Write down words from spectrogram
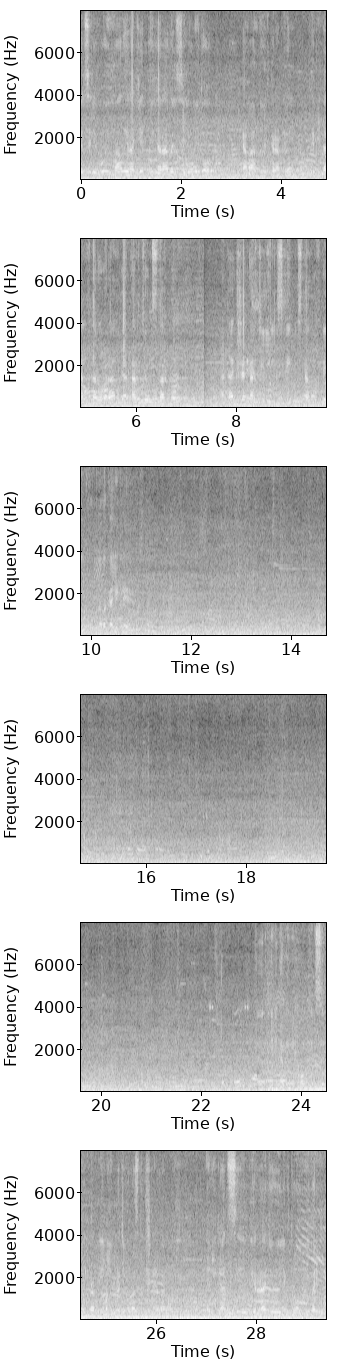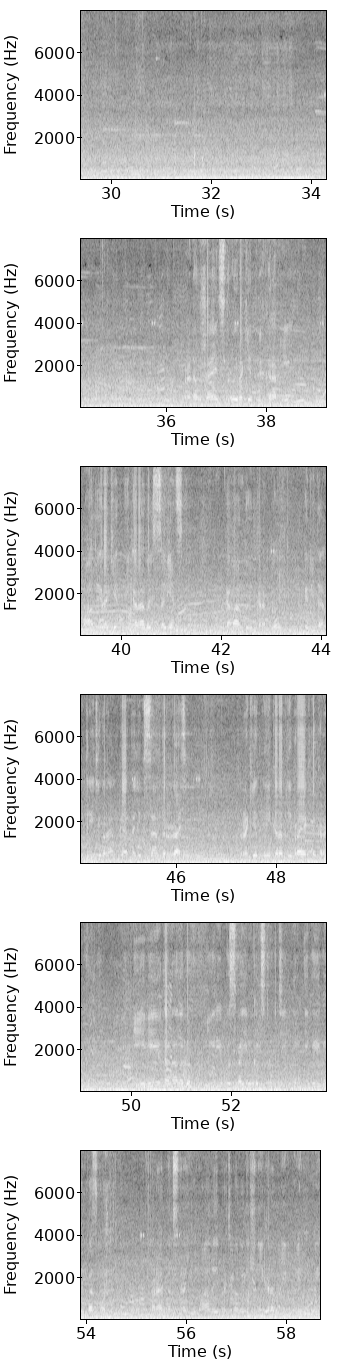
Многоцелевой малый ракетный корабль «Зеленый дом». Командует кораблем капитан второго ранга Артем Старков, а также артиллерийской установкой крупного калибра. передовыми комплексами управления противовоздушной обороны, навигации и радиоэлектронной борьбы. Продолжает строй ракетных кораблей малый ракетный корабль «Советский». Командует кораблем капитан третьего ранга Александр Разин. Ракетные корабли проекта «Корабель» не имеют аналогов в мире по своим конструктивным и боевым возможностям. В парадном строю малые противолодочные корабли «Уренгой»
